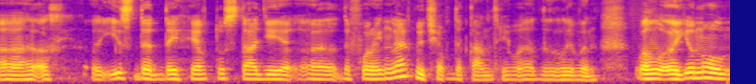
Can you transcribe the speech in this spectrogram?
uh, is that they have to study uh, the foreign language of the country where they live in. Well, uh, you know,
